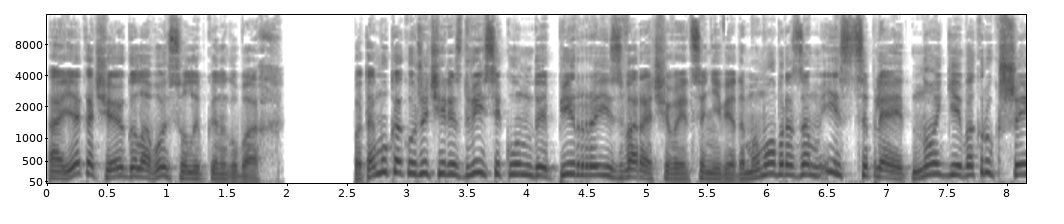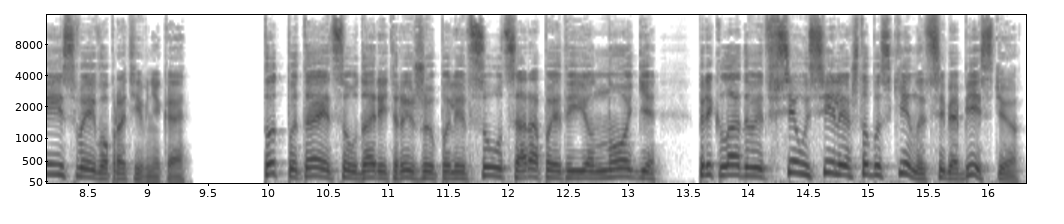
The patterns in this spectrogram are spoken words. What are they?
А я качаю головой с улыбкой на губах. Потому как уже через две секунды Пирра изворачивается неведомым образом и сцепляет ноги вокруг шеи своего противника. Тот пытается ударить рыжую по лицу, царапает ее ноги, прикладывает все усилия, чтобы скинуть себя бестию.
